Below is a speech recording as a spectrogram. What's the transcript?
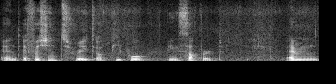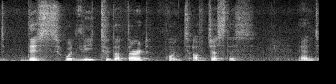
and efficient rate of people being suffered. And this would lead to the third point of justice, and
